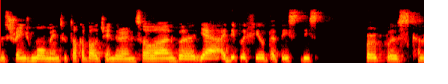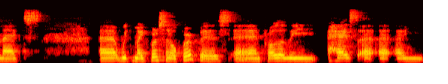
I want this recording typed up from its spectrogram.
a strange moment to talk about gender and so on. But yeah, I deeply feel that this this purpose connects uh, with my personal purpose and probably has a, a, a,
